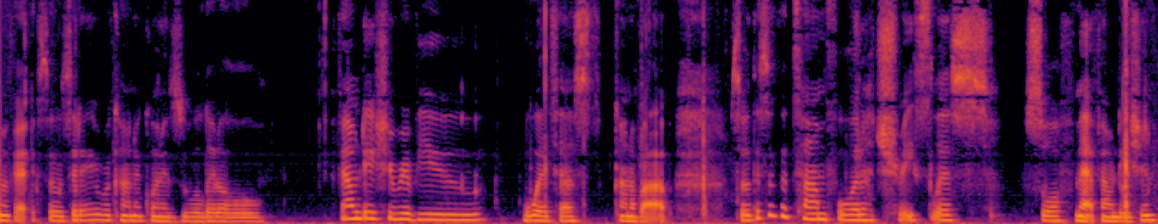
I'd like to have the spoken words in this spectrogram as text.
Okay, so today we're kind of going to do a little foundation review, wear test kind of vibe. So this is the Tom Ford Traceless Soft Matte Foundation.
